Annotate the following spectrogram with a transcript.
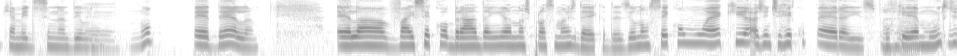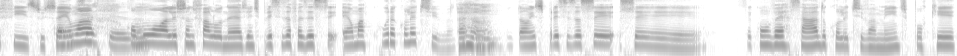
que a medicina deu é. no pé dela, ela vai ser cobrada aí nas próximas décadas. Eu não sei como é que a gente recupera isso, porque Uhum. é muito difícil. Isso é Com uma, certeza. como o Alexandre falou, né? A gente precisa fazer é uma cura coletiva. Uhum. Então isso precisa ser, ser ser conversado coletivamente, porque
